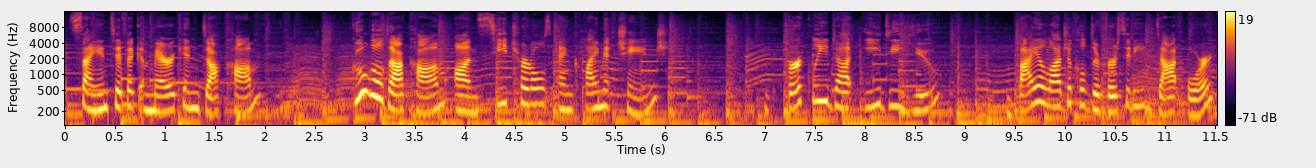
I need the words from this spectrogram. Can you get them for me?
scientificamerican.com, google.com on sea turtles and climate change, berkeley.edu, biologicaldiversity.org,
